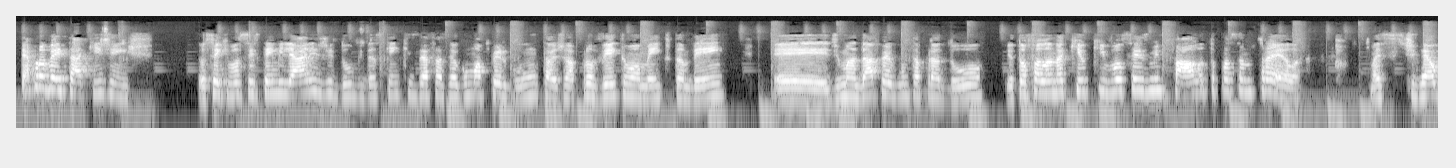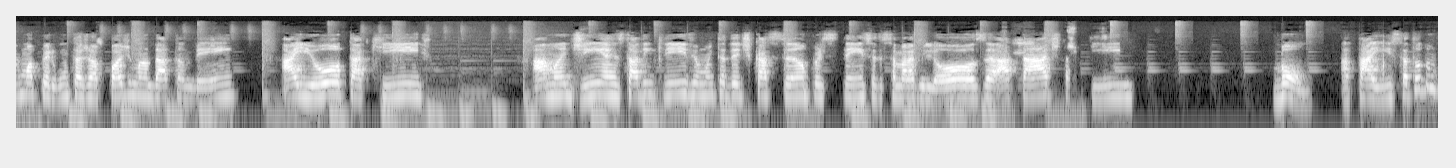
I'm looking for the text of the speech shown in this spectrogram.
Até aproveitar aqui, gente. Eu sei que vocês têm milhares de dúvidas. Quem quiser fazer alguma pergunta, já aproveita o momento também é, de mandar pergunta para Dô. Eu estou falando aqui o que vocês me falam, estou passando para ela. Mas se tiver alguma pergunta, já pode mandar também. A Iô tá aqui. A Amandinha, resultado incrível, muita dedicação, persistência dessa maravilhosa. A Tati tá aqui. Bom, a Thaís, tá todo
